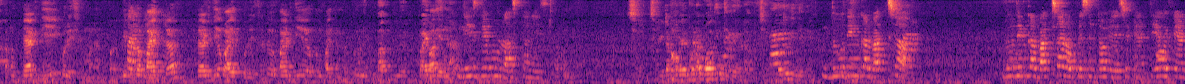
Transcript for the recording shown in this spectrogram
এখন প্যাড দিয়েই করেছে মানে পাইপটা প্যাড দিয়ে। করেছে তো পাইপ দিয়ে এখন পায়খানা মানে করেছে বা- পাইপ দিয়ে না? নিচ দিয়ে কোনো রাস্তা নেই। এখন আচ্ছা আচ্ছা এটা হবে ওটা কদিন থেকে ওটা হচ্ছে? কতদিন থেকে? দুদিনকার বাচ্চা। দুদিনকার বাচ্চার অপারেশনটা হয়েছে প্যাড দিয়ে ওই প্যাড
